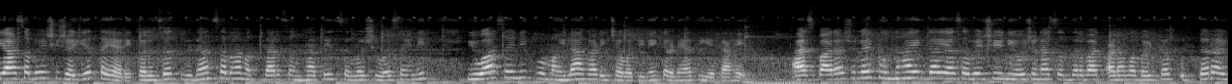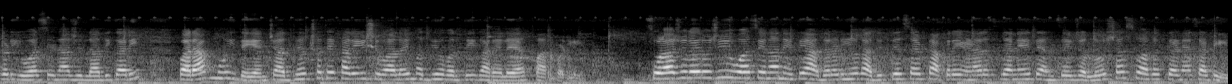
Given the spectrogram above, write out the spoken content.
या सभेची जय्यत तयारी. कर्जत विधानसभा मतदारसंघातील सर्व शिवसैनिक युवा सैनिक व महिला आघाडीच्या वतीने करण्यात येत आहे. आज बारा जुलै पुन्हा एकदा या सभेची नियोजनासंदर्भात आढावा बैठक. उत्तर रायगड युवा सेना जिल्हाधिकारी पराग मोहिते यांच्या अध्यक्षतेखाली शिवालय मध्यवर्ती कार्यालयात पार पडली. सोळा जुलै रोजी युवा सेना नेते आदरणीय आदित्यसाहेब ठाकरे येणार असल्याने त्यांचे जल्लोषात स्वागत करण्यासाठी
